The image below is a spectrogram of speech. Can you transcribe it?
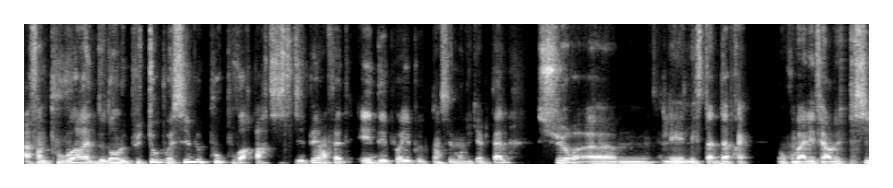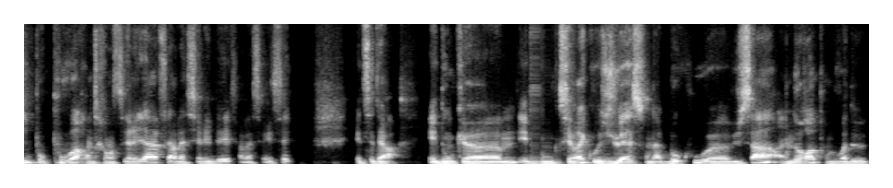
afin de pouvoir être dedans le plus tôt possible pour pouvoir participer en fait et déployer potentiellement du capital sur les, stades d'après. Donc on va aller faire le site pour pouvoir rentrer en série A, faire la série B, faire la série C, etc. Et donc et donc c'est vrai qu'aux US on a beaucoup vu ça. En Europe on le voit de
